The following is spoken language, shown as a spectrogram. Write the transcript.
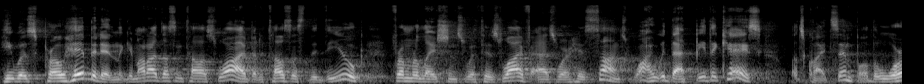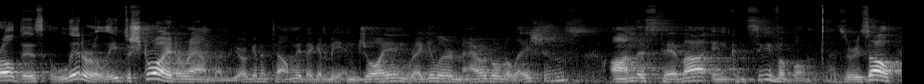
He was prohibited. The Gemara doesn't tell us why, but it tells us the diuk from relations with his wife, as were his sons. Why would that be the case? Well, it's quite simple. The world is literally destroyed around them. You're going to tell me they're going to be enjoying regular marital relations? On this teva inconceivable. As a result,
